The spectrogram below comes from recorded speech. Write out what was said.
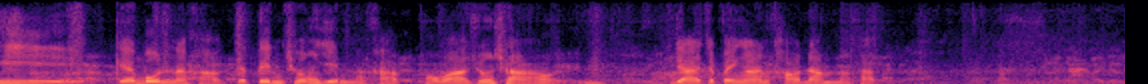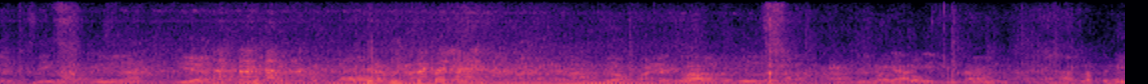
ที่แก้บนนะครับ จะเป็นช่วงเย็นนะครับ เพราะว่าช่วงเช้าย่าจะไปงานขาวดำนะครับจะคุยกับป้าแตน ครับ เราไปดู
